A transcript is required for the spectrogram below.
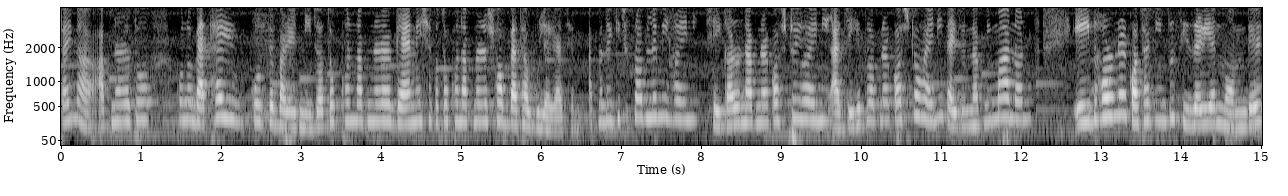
তাই না? আপনারা তো কোনো ব্যথাই করতে পারেননি। যতক্ষণ আপনারা জ্ঞান এসে ততক্ষণ আপনারা সব ব্যথা ভুলে গেছেন। আপনাদের কিছু প্রবলেমই হয়নি, সেই কারণে আপনার কষ্টই হয়নি। আর যেহেতু আপনার কষ্ট হয়নি, তাই জন্য আপনি মানন এই ধরনের কথা কিন্তু সিজারিয়ান মমদের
